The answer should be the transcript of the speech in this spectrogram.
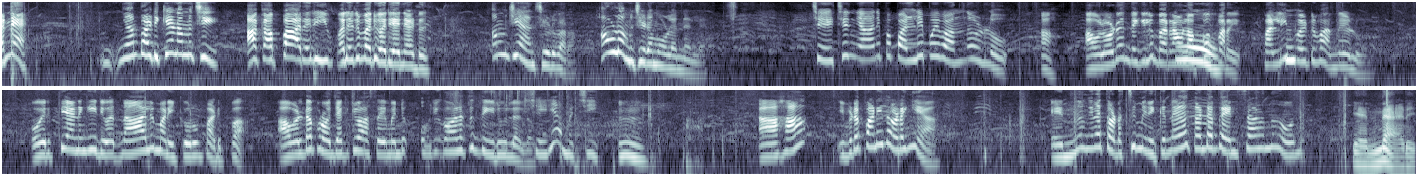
അന്നെ. ഞാൻ പഠിക്കണം അമ്മച്ചി. ആ കപ്പ ആരരിയും വലരും വരുവാരി അതിനായിട്ട്. അമ്മച്ചി ആൻസിയോട് പറ. അവൾ അമ്മച്ചിയുടെ മോൾ തന്നെയല്ലേ? ചേച്ചി ഞാനിപ്പോ പള്ളിയിൽ പോയി വന്നുള്ളൂ ആ അവളോട് എന്തെങ്കിലും പറഞ്ഞ അവൾ അപ്പം പറയും. പള്ളിയിൽ പോയിട്ട് വന്നേ ഉള്ളൂ. ഒരുത്തിയാണെങ്കിൽ ഇരുപത്തിനാല് മണിക്കൂറും പഠിപ്പാ. അവളുടെ പ്രൊജക്റ്റും അസൈൻമെന്റും ഒരു കാലത്തും തീരൂലല്ലോ ശരി അമ്മച്ചി. ഉം. ആഹാ ഇവിടെ പണി തുടങ്ങിയാ? എന്നും ഇങ്ങനെ തുടച്ച് മിനിക്കുന്ന കണ്ട ബെൻസാണെന്ന് തോന്നുന്നു. എന്നാടി?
